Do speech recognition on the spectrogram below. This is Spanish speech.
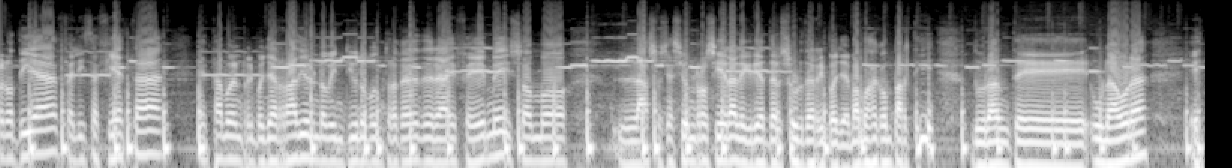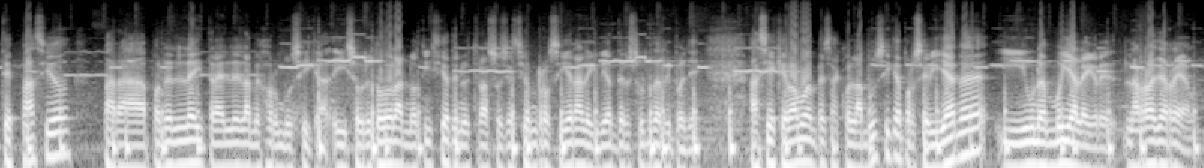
buenos días, felices fiestas. Estamos en Ripollet Radio en el 91.3 de la FM y somos la Asociación Rosiera Alegrías del Sur de Ripollet. Vamos a compartir durante una hora este espacio para ponerle y traerle la mejor música y sobre todo las noticias de nuestra Asociación Rosiera Alegrías del Sur de Ripollet. Así es que vamos a empezar con la música por Sevillana y una muy alegre, La Raya Real.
